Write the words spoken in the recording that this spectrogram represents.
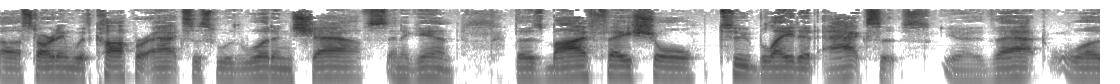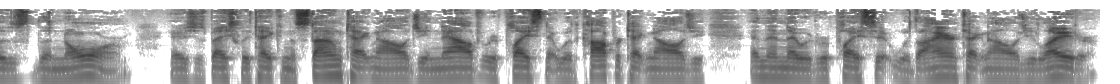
uh, starting with copper axes with wooden shafts. And again, those bifacial two bladed axes, you know, that was the norm. It was just basically taking the stone technology and now replacing it with copper technology, and then they would replace it with iron technology later.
